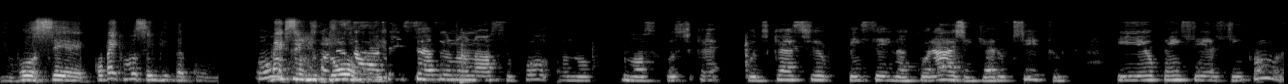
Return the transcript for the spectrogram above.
E você, como é que você lida com como é que você lidou? Eu estava pensando no nosso, no, no nosso podcast, eu pensei na coragem, que era o título, e eu pensei assim, como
